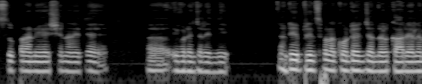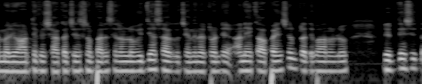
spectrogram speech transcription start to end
superannuation అయితే ఆహ్, ఇవ్వడం జరిగింది. అంటే ప్రిన్సిపల్ అకౌంటెంట్ జనరల్ కార్యాలయం మరియు ఆర్థిక శాఖ చేసిన పరిశీలనలో విద్యాశాఖకు చెందినటువంటి అనేక పెన్షన్ ప్రతిపాదనలు నిర్దేశిత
